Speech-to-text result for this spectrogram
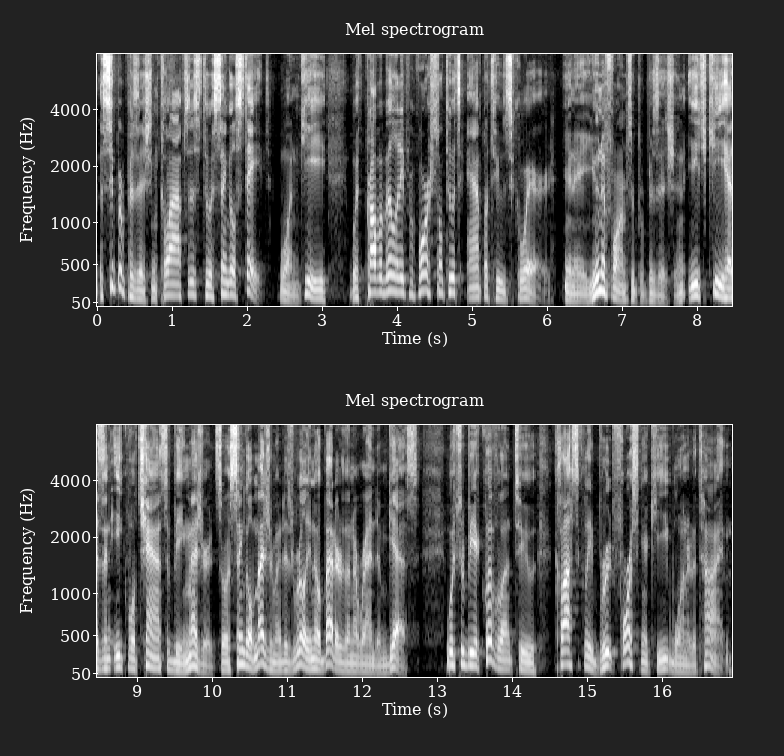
the superposition collapses to a single state, one key, with probability proportional to its amplitude squared. In a uniform superposition, each key has an equal chance of being measured, so a single measurement is really no better than a random guess, which would be equivalent to classically brute forcing a key one at a time.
